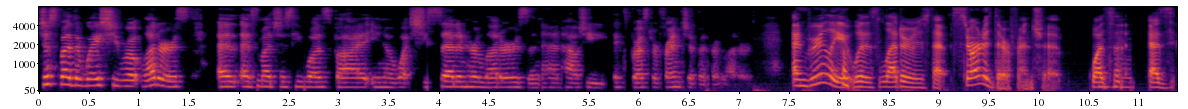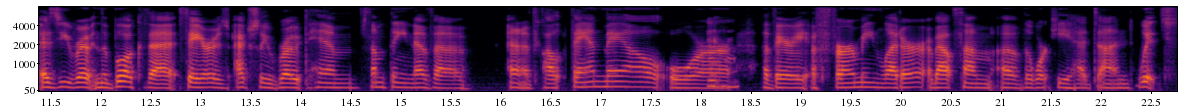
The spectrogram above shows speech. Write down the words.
just by the way she wrote letters as, as much as he was by you know what she said in her letters and, and how she expressed her friendship in her letters. And really, it was letters that started their friendship. Wasn't as as you wrote in the book that Sayers actually wrote him something of a I don't know if you call it fan mail or Mhm. a very affirming letter about some of the work he had done, which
